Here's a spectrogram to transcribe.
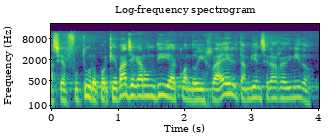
hacia el futuro, porque va a llegar un día cuando Israel también será redimido.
